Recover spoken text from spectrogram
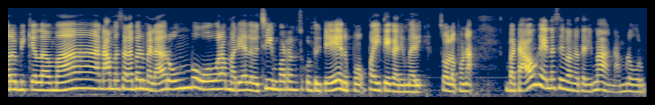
ஆரம்பிக்கலாமா? நாம் சில பேர் மேலே ரொம்ப ஓவராக மரியாதை வச்சு இம்பார்ட்டன்ஸ் கொடுத்துக்கிட்டே இருப்போம் பைத்தியக்காரி மாதிரி சொல்லப்போனால் பட் அவங்க என்ன செய்வாங்க தெரியுமா? நம்மளை ஒரு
